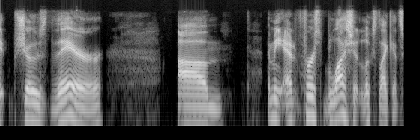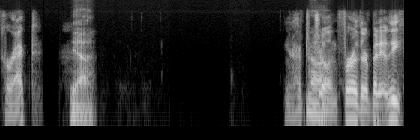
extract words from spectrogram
it shows there. Um, I mean, at first blush, it looks like it's correct. yeah, You have to No. drill in further, but at least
